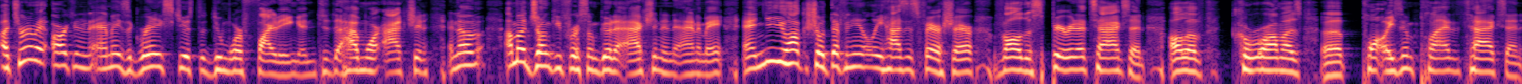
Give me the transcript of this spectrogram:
a tournament arc in an anime is a great excuse to do more fighting and to have more action. And I'm I'm a junkie for some good action in anime. And Yu Yu Hakusho definitely has his fair share with all the spirit attacks and all of Kurama's uh, poison plant attacks and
